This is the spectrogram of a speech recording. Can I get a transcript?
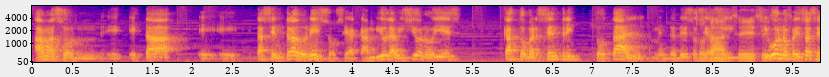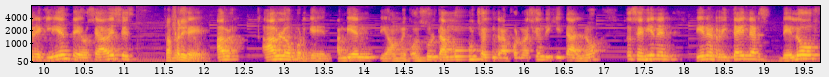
Amazon eh, está, eh, está centrado en eso, o sea, cambió la visión, hoy es customer centric total, ¿me entendés? O sea, si, vos no pensás en el cliente, o sea, a veces, no sé, hablo, porque también, digamos, me consultan mucho en transformación digital, ¿no? Entonces vienen, vienen retailers de Love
